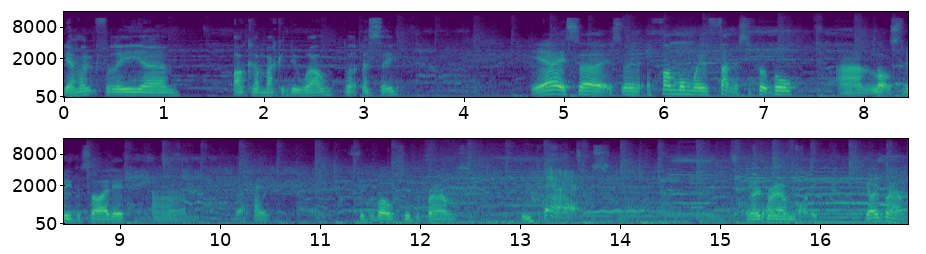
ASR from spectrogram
yeah, hopefully um, I'll come back and do well. But let's see. Yeah, it's a it's a, a fun one with fantasy football. Um, lots to be decided. Um, but hey, Super Bowl, Super Browns. Who cares? Go Browns. Go Browns.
